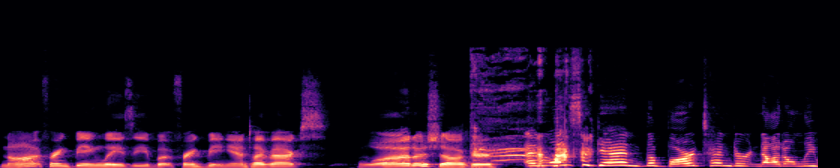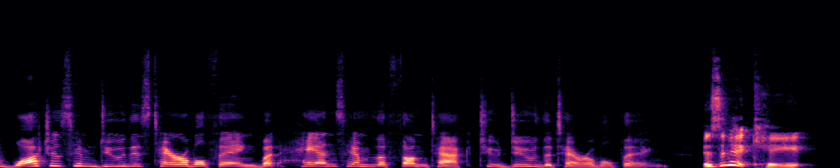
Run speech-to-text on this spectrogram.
not Frank being lazy, but Frank being anti-vax. What a shocker! And once again, the bartender not only watches him do this terrible thing, but hands him the thumbtack to do the terrible thing. Isn't it Kate?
